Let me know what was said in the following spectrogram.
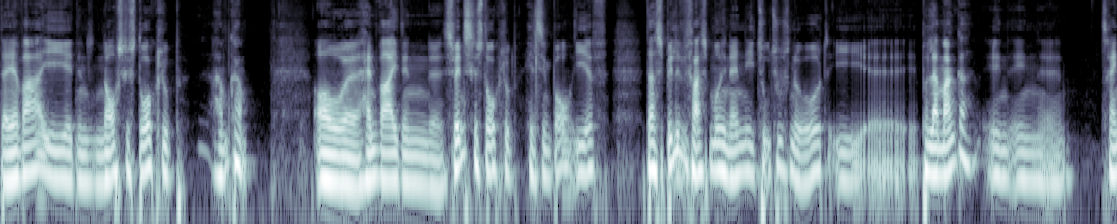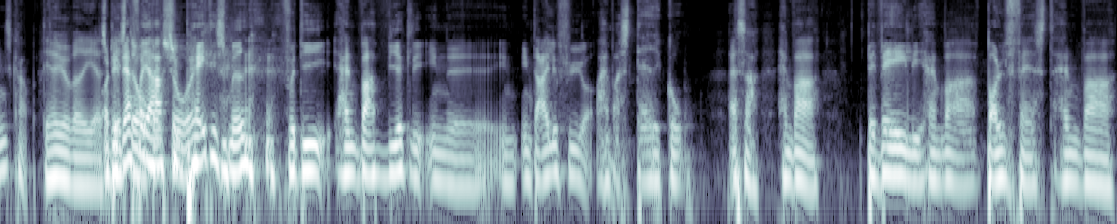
da jeg var i den norske storklub Hamkam. Og øh, han var i den øh, svenske storklub Helsingborg IF. Der spillede vi faktisk mod hinanden i 2008 i, øh, på La Manga, en, en øh, træningskamp. Det har jo været jeres Og det er derfor, jeg har sympatisk med, fordi han var virkelig en, øh, en, en dejlig fyr, og han var stadig god. Altså, han var bevægelig, han var boldfast, han var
